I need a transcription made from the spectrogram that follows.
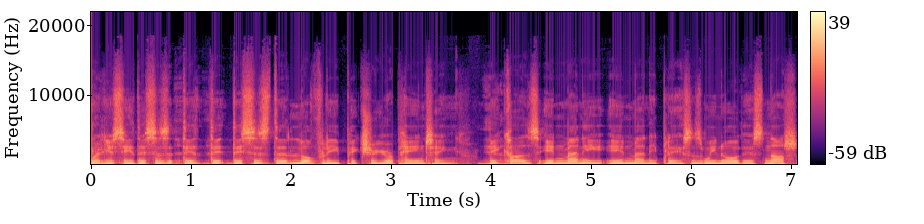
Well, you see, this is this, this is the lovely picture you're painting because in many in many places we know this. Not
